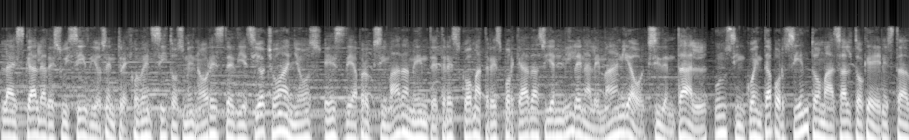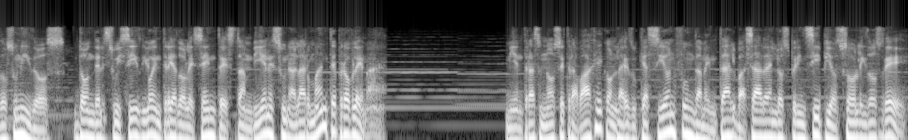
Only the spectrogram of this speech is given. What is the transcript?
La escala de suicidios entre jovencitos menores de 18 años es de aproximadamente 3,3 por cada 100.000 en Alemania Occidental, un 50% más alto que en Estados Unidos, donde el suicidio entre adolescentes también es un alarmante problema. Mientras no se trabaje con la educación fundamental basada en los principios sólidos de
